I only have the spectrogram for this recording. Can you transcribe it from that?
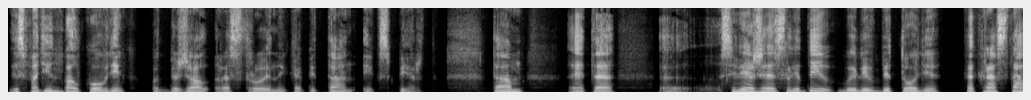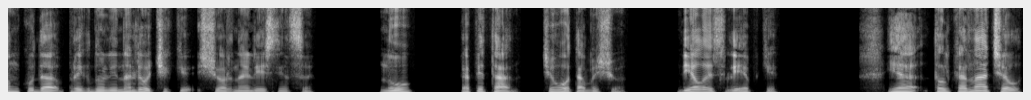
«Господин полковник», — подбежал расстроенный капитан-эксперт, — «там, это, э, свежие следы были в бетоне, как раз там, куда прыгнули налетчики с черной лестницы». «Ну, капитан, чего там еще? Делай слепки». «Я только начал,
